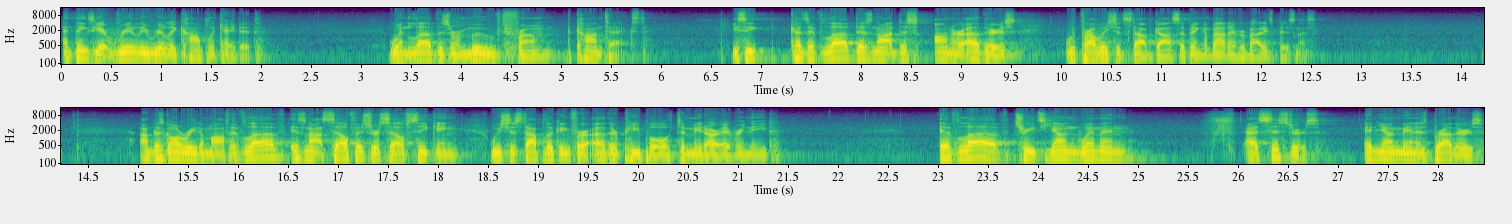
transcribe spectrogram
And things get really, really complicated when love is removed from the context. You see, because if love does not dishonor others, we probably should stop gossiping about everybody's business. I'm just going to read them off. If love is not selfish or self seeking, we should stop looking for other people to meet our every need. If love treats young women as sisters and young men as brothers,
